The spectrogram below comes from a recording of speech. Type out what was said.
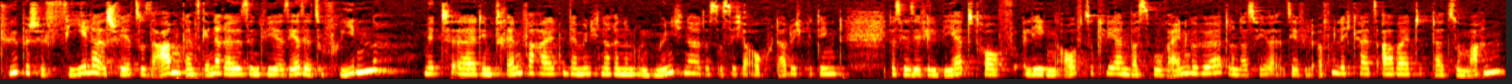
Typische Fehler ist schwer zu sagen. Ganz generell sind wir sehr, sehr zufrieden mit äh, dem Trennverhalten der Münchnerinnen und Münchner. Das ist sicher auch dadurch bedingt, dass wir sehr viel Wert darauf legen, aufzuklären, was wo reingehört und dass wir sehr viel Öffentlichkeitsarbeit dazu machen.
